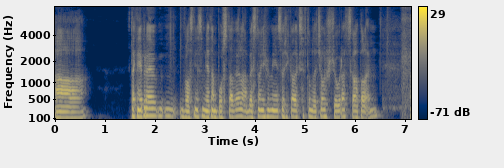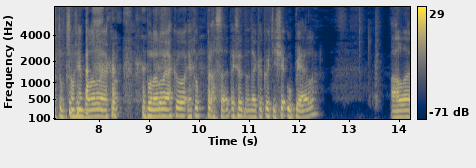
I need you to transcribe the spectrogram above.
A tak nejprve vlastně jsem mě tam postavil a bez toho, než by mi něco říkal, tak se v tom začal šťourat skalpelem. A to samozřejmě bolelo jako, bolelo jako, jako prase, tak se to tak jako tiše upěl. Ale,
